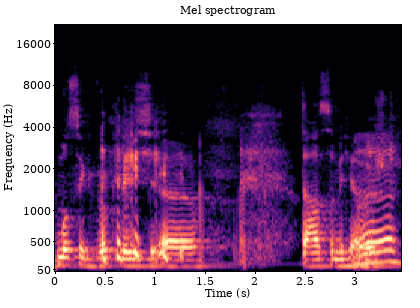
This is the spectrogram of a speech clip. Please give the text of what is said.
muss ich wirklich, äh, da hast du mich erwischt.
